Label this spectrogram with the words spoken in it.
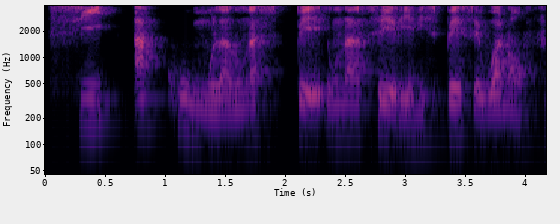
si accumulano una, spe- una serie di spese one-off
